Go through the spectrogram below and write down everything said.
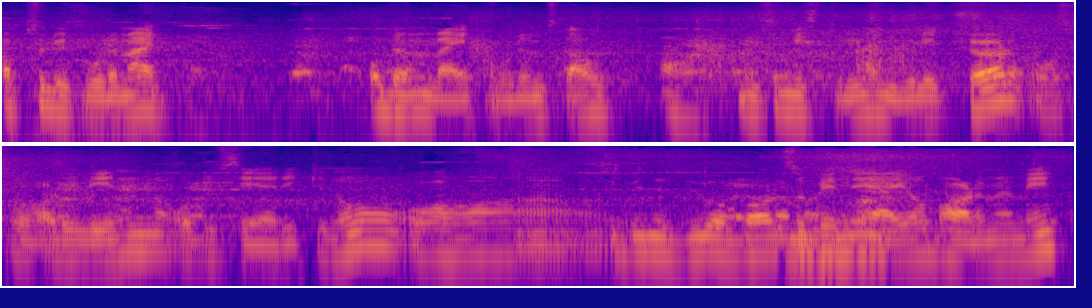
absolutt hvor de er. Og de veit hvor de skal. Men så mister du huet litt sjøl, og så har du vind, og du ser ikke noe, og Så begynner du å bale så begynner jeg å bale med mitt,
